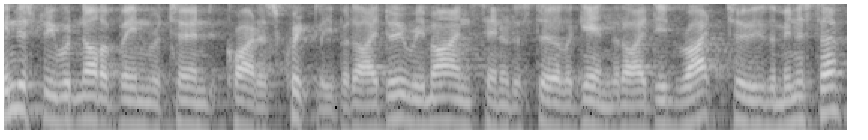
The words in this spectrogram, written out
Industry would not have been returned quite as quickly, but I do remind Senator Sterle again that I did write to the minister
